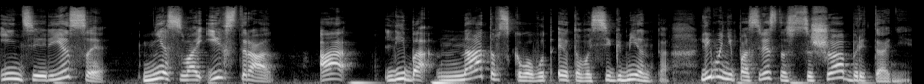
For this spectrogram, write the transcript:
интересы не своих стран, а либо натовского вот этого сегмента, либо непосредственно США, Британии.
